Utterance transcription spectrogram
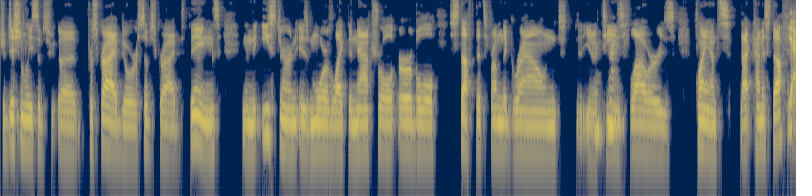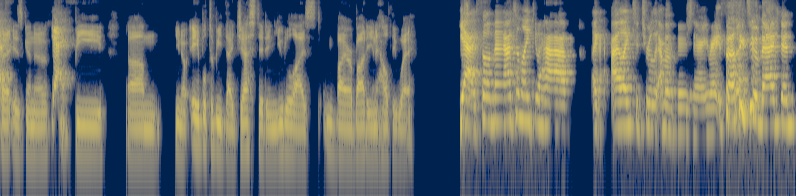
traditionally subs- uh, prescribed or subscribed things. And the Eastern is more of like the natural herbal stuff that's from the ground, you know, mm-hmm. teas, flowers, plants, that kind of stuff yes. that is going to yes. be, um, you know, able to be digested and utilized by our body in a healthy way. Yeah. So imagine like you have like I like to truly I'm a visionary, right? So I like to imagine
